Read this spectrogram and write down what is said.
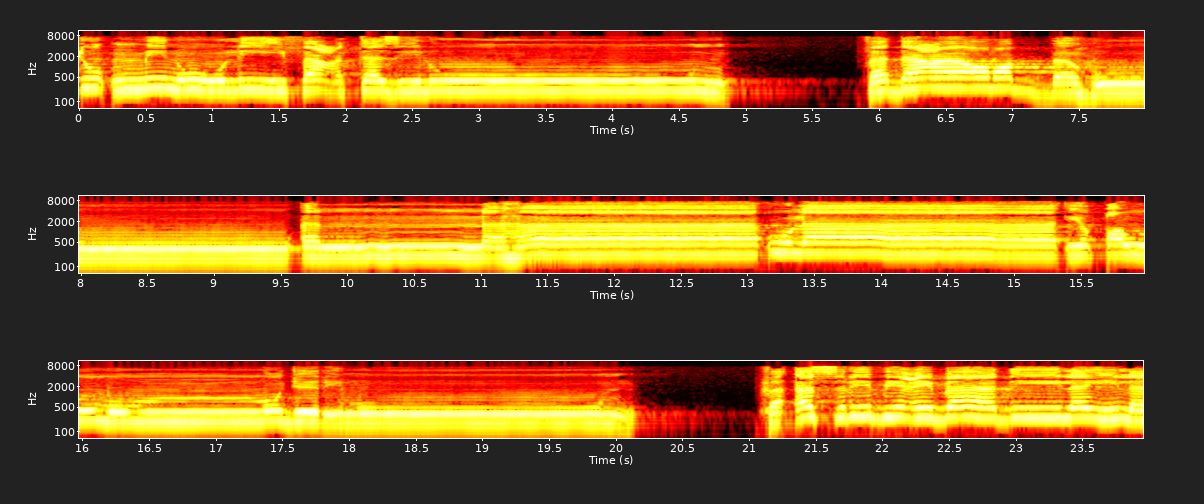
تؤمنوا لي فاعتزلون فدعا ربه ان هؤلاء قوم مجرمون فاسر بعبادي ليلا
